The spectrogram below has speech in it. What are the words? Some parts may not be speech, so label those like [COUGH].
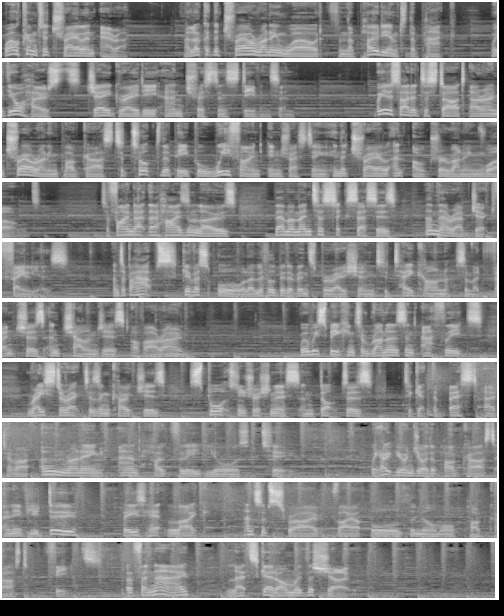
Welcome to Trail and Error, a look at the trail running world from the podium to the pack with your hosts Jay Grady and Tristan Stevenson. We decided to start our own trail running podcast to talk to the people we find interesting in the trail and ultra running world. To find out their highs and lows, their momentous successes, and their abject failures. And to perhaps give us all a little bit of inspiration to take on some adventures and challenges of our own. We'll be speaking to runners and athletes, race directors and coaches, sports nutritionists and doctors to get the best out of our own running and hopefully yours too. We hope you enjoy the podcast, and if you do, please hit like and subscribe via all the normal podcast feeds. But for now, let's get on with the show.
